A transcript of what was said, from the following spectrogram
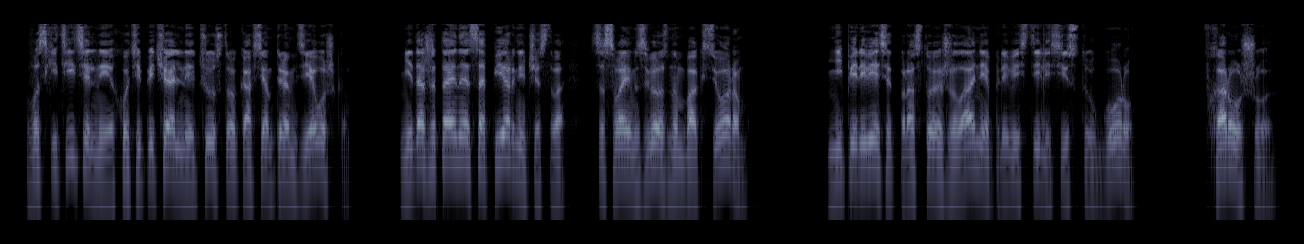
восхитительные, хоть и печальные чувства ко всем трем девушкам, ни даже тайное соперничество со своим звездным боксером не перевесит простое желание привести лесистую гору в хорошую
